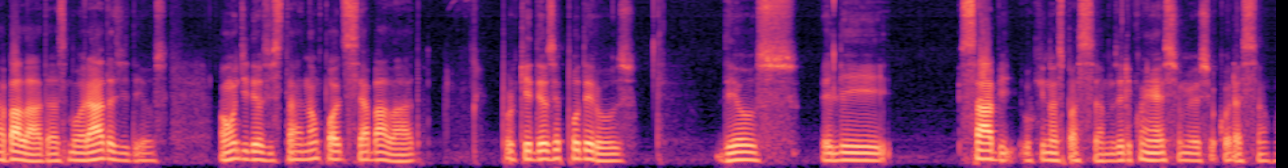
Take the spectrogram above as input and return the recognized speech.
abalada. As moradas de Deus, onde Deus está, não pode ser abalado porque Deus é poderoso. Deus, ele sabe o que nós passamos, ele conhece o meu e o seu coração.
